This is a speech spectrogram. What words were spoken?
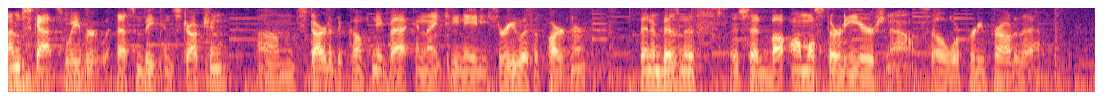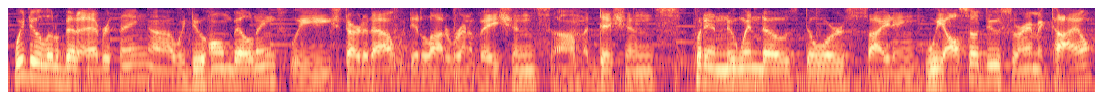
I'm Scott Sweebert with S&B Construction. Um, started the company back in 1983 with a partner. Been in business, as I said, about almost 30 years now, so we're pretty proud of that. We do a little bit of everything. Uh, we do home buildings. We started out, we did a lot of renovations, um, additions, put in new windows, doors, siding. We also do ceramic tile.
